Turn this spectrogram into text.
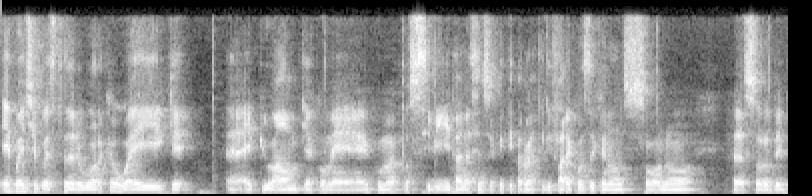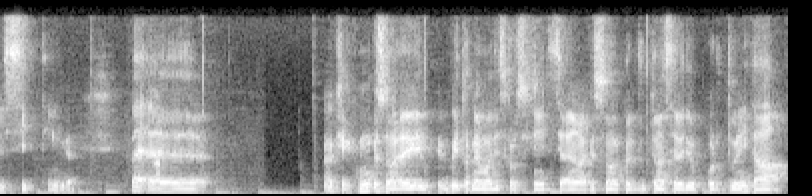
e poi c'è questa del workaway che eh, è più ampia come, come, possibilità, nel senso che ti permette di fare cose che non sono eh, solo babysitting. Beh, eh, ok, comunque sono, eh, qui torniamo al discorso iniziale, no? che sono tutta una serie di opportunità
